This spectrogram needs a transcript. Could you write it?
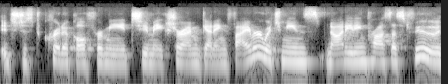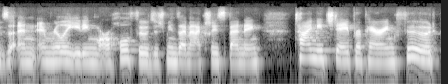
it's just critical for me to make sure I'm getting fiber, which means not eating processed foods and and really eating more whole foods, which means I'm actually spending time each day preparing food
